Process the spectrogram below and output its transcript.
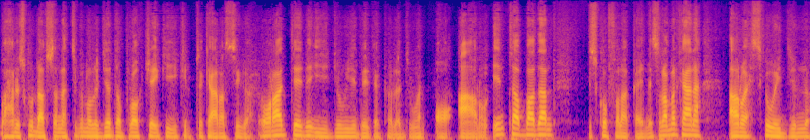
waxaan isku dhaafsanaa teknolojiyadda blockchainka iyo kiribta karansiga xuuraanteeda iyo jawiyadeeda kala duwan oo aanu inta badan isku falaqayno islamarkaana aanu wax iska weydiino.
